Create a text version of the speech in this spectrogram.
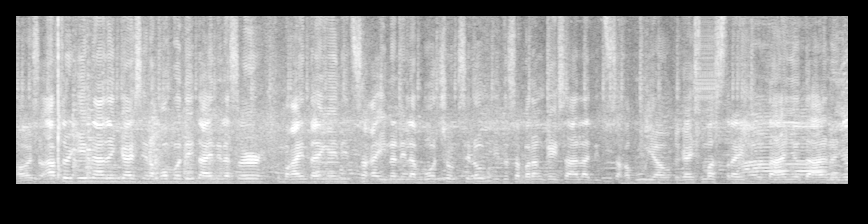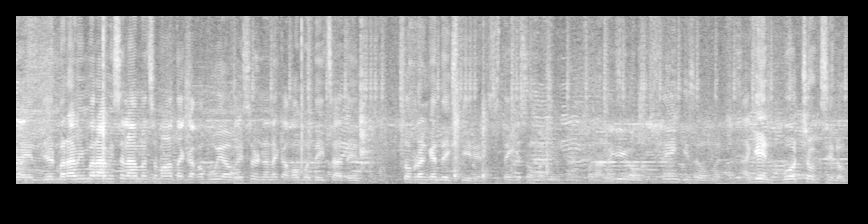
Okay, so after game natin guys, in-accommodate tayo nila sir. Kumakain tayo ngayon dito sa kainan nila Botchog Silog dito sa Barangay Sala, dito sa Kabuyaw. So guys, must try, puntahan nyo, daanan nyo. And yun, maraming maraming salamat sa mga taga Kabuyaw kay sir na nag-accommodate sa atin. Sobrang ganda experience. Thank you so much. Thank you, Thank you so much. Again, Botchog Silog.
